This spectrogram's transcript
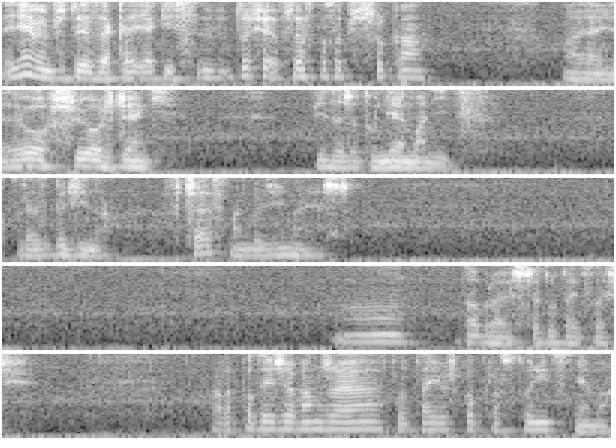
Nie wiem, czy tu jest jaka, jakiś... Tu się w ten sposób się szuka... Ojej, już, już, dzięki. Widzę, że tu nie ma nic. Która jest godzina? Wczesna godzina jeszcze. No, dobra, jeszcze tutaj coś. Ale podejrzewam, że tutaj już po prostu nic nie ma.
